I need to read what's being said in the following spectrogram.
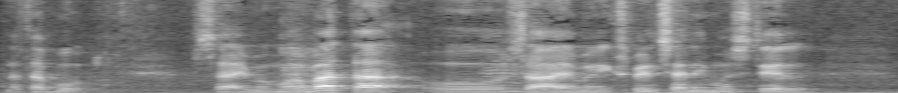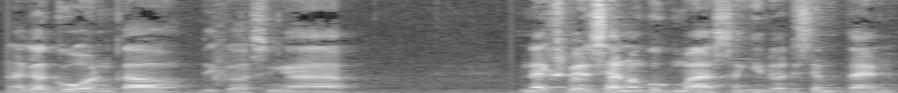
natabo sa imong mga bata o sa imong experience nimo still nagagoon ka because nga na-experience mo gugma sa Ginoo. At the same time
